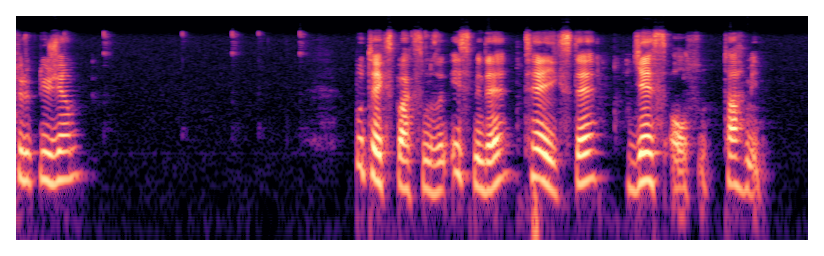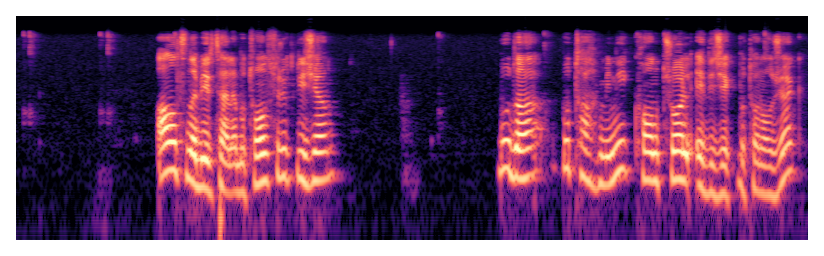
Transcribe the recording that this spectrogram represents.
sürükleyeceğim. Bu text box'ımızın ismi de tx'te guess olsun. Tahmin. Altına bir tane buton sürükleyeceğim. Bu da bu tahmini kontrol edecek buton olacak.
